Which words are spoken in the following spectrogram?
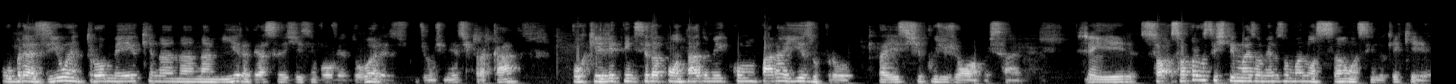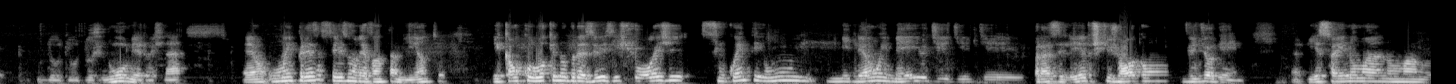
o Brasil entrou meio que na, na, na mira dessas desenvolvedoras de uns meses para cá, porque ele tem sido apontado meio que como um paraíso para esse tipo de jogos, sabe? Sim. E só, só para vocês terem mais ou menos uma noção assim do que, que do- do- dos números, né? É, uma empresa fez um levantamento e calculou que no Brasil existe hoje 51 milhão e meio de, de- de brasileiros que jogam videogame. Isso aí numa, numa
